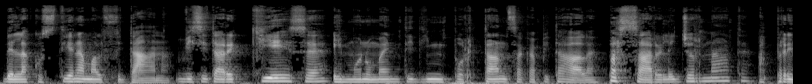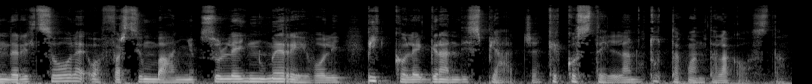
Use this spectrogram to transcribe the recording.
della costiera amalfitana, visitare chiese e monumenti di importanza capitale, passare le giornate a prendere il sole o a farsi un bagno sulle innumerevoli piccole e grandi spiagge che costellano tutta quanta la costa.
